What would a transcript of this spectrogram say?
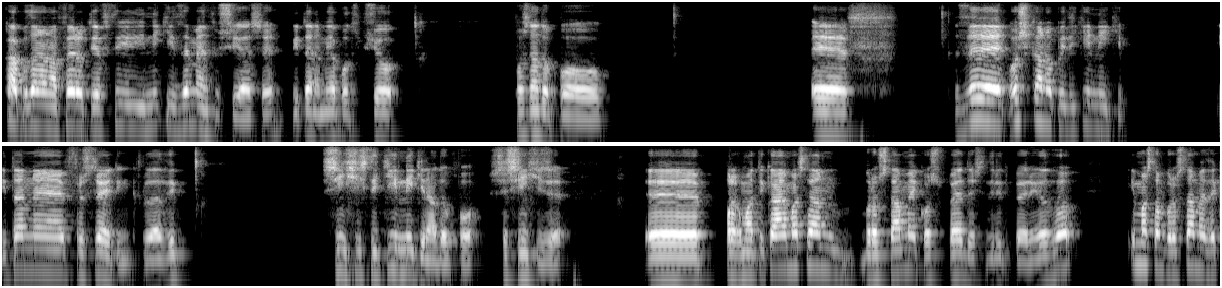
κάπου δεν αναφέρω ότι αυτή η νίκη δεν με ενθουσίασε. Ήταν μία από τις πιο, πώς να το πω, ε, δεν, όχι ικανοποιητική νίκη. Ήταν frustrating, δηλαδή συγχυστική νίκη να το πω, σε σύγχυζε. Ε, πραγματικά ήμασταν μπροστά με 25 στην τρίτη περίοδο, ήμασταν μπροστά με 19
